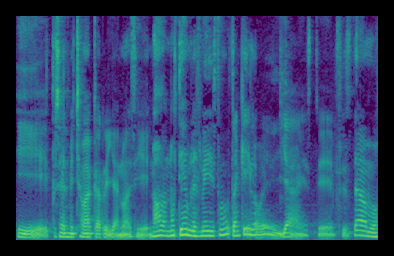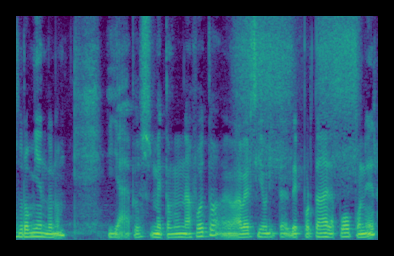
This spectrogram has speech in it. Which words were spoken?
y pues él me echaba carrilla, ¿no? Así, no, no tiembles, Luis, tú, tranquilo, ¿eh? ya, este, pues estábamos bromeando, ¿no? Y ya, pues me tomé una foto, a ver si ahorita de portada la puedo poner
